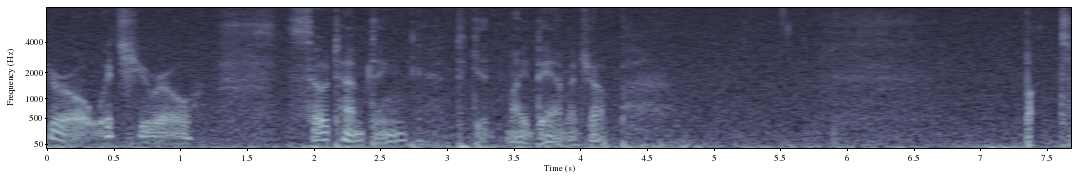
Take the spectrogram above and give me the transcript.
hero? Which hero? So tempting to get my damage up. But the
